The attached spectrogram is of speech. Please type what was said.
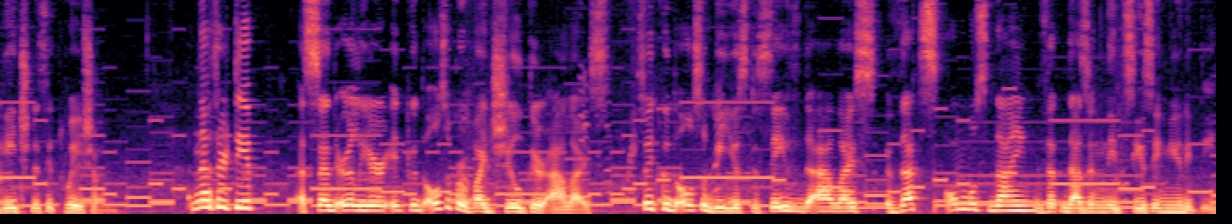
gauge the situation. Another tip, as said earlier, it could also provide shield to your allies. So it could also be used to save the allies that's almost dying that doesn't need CC immunity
